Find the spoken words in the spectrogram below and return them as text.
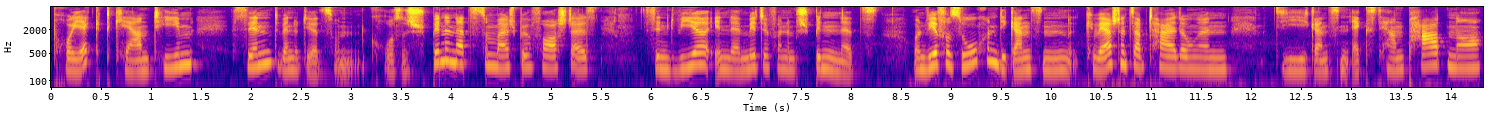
Projektkernteam sind, wenn du dir jetzt so ein großes Spinnennetz zum Beispiel vorstellst, sind wir in der Mitte von einem Spinnennetz. Und wir versuchen, die ganzen Querschnittsabteilungen, die ganzen externen Partner,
